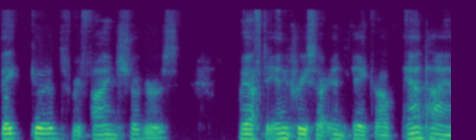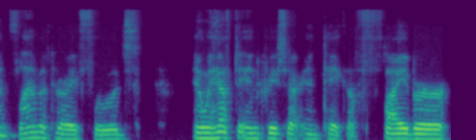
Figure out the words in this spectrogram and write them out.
baked goods, refined sugars. We have to increase our intake of anti inflammatory foods, and we have to increase our intake of fiber,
